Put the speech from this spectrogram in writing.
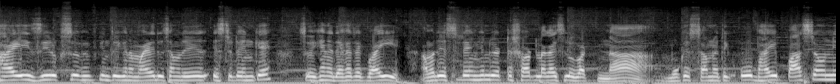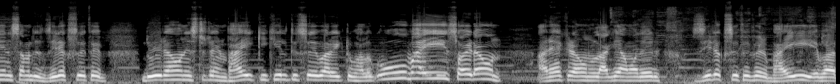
ভাই জিরো এফ কিন্তু এখানে মারিয়ে দিচ্ছে আমাদের স্টেটাইনকে সো এখানে দেখা যাক ভাই, আমাদের স্টেটাইন কিন্তু একটা শট লাগাইছিল বাট না, মুখের সামনে থেকে, ও ভাই, পাঁচ রাউন্ড নিয়ে নিচ্ছে আমাদের জিরো এফ এফ দুই রাউন্ড স্টেটাইন ভাই, কি খেলতেছো এবার একটু ভালো ও ভাই, ছয় রাউন্ড আর এক রাউন্ড লাগে আমাদের জিরক্স সিফিফের ভাই, এবার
